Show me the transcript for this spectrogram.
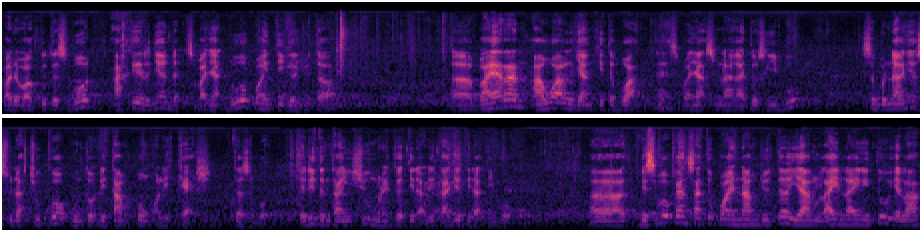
pada waktu tersebut akhirnya sebanyak 2.3 juta uh, bayaran awal yang kita buat eh, sebanyak 900 ribu sebenarnya sudah cukup untuk ditampung oleh cash tersebut. Jadi tentang isu mereka tidak ditaja tidak timbul. Uh, disebutkan 1.6 juta yang lain-lain itu ialah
